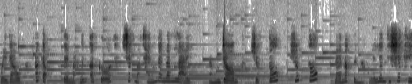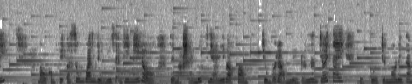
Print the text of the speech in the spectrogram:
quay đầu, bắt gặp Tề mặt đứng ở cửa, sắc mặt hắn đang nanh lại. Ăn trộm, rất tốt, rất tốt. Đáy mắt Tề mặt lẽ lên tia sát khí. Bầu không khí ở xung quanh dường như giảm đi mấy độ, Tề mặt sải bước dài đi vào phòng, trùng báo động liền cả lên chói tay, nụ cười trên môi ly tâm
